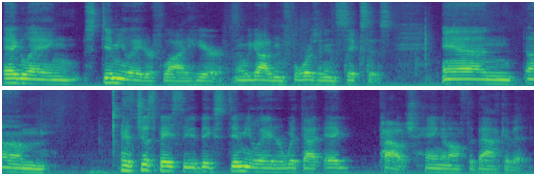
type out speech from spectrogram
egg laying stimulator fly here and we got them in fours and in sixes. And um, it's just basically a big stimulator with that egg pouch hanging off the back of it.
